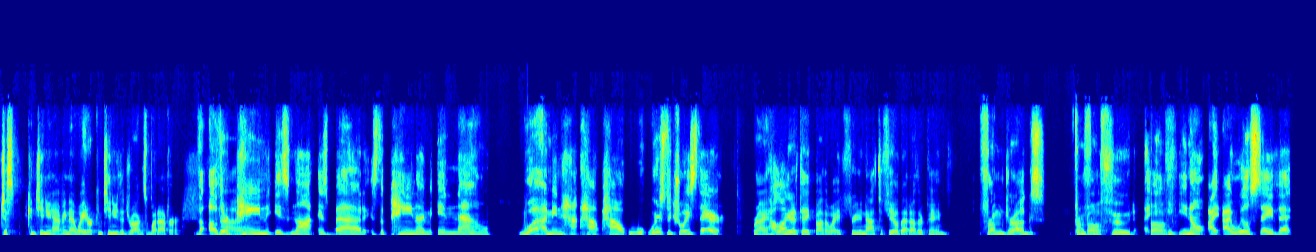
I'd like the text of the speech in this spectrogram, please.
just continue having that weight or continue the drugs, whatever. The other uh, pain is not as bad as the pain I'm in now. Well, I mean, how, how, how, where's the choice there? Right. How long did it take, by the way, for you not to feel that other pain? From drugs? From, from both. From food. Both. You, you know, I, I will say that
